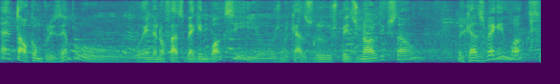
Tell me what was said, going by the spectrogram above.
Ah, tal como, por exemplo, ainda não faço bag-in-box e os mercados dos países nórdicos são mercados bag-in-box.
